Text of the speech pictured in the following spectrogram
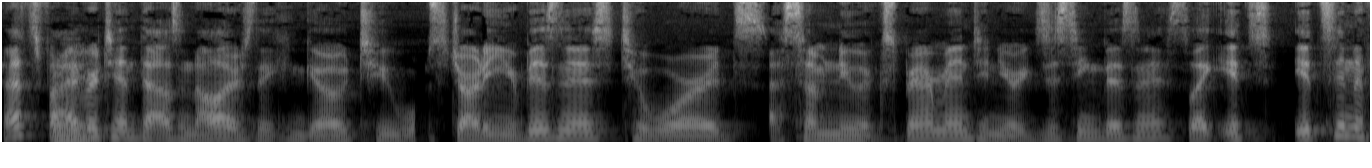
that's five right. or ten thousand dollars they can go to starting your business, towards uh, some new experiment in your existing business. Like it's it's in a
